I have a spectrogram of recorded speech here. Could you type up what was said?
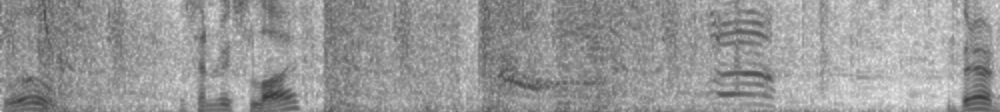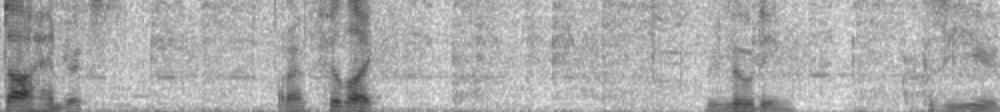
Whoa. Is Hendrix alive? You better not die, Hendrix. I don't feel like reloading because of you.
